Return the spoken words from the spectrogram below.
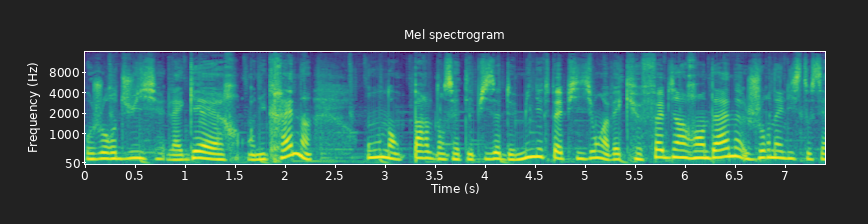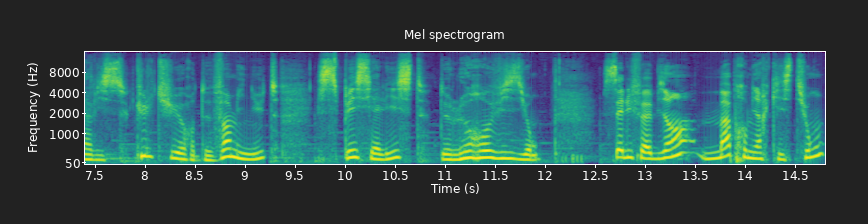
aujourd'hui la guerre en Ukraine? On en parle dans cet épisode de Minute Papillon avec Fabien Randan, journaliste au service culture de 20 minutes, spécialiste de l'Eurovision. Salut Fabien, ma première question,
